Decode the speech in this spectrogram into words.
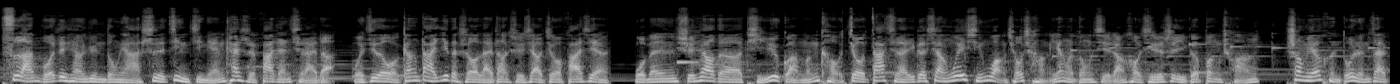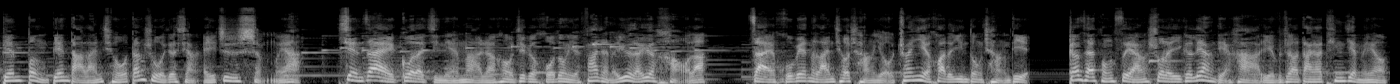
斯兰博这项运动呀，是近几年开始发展起来的。我记得我刚大一的时候来到学校，就发现。我们学校的体育馆门口就搭起来一个像微型网球场一样的东西，然后其实是一个蹦床，上面有很多人在边蹦边打篮球。当时我就想，哎，这是什么呀？现在过了几年嘛，然后这个活动也发展的越来越好了，在湖边的篮球场有专业化的运动场地。刚才冯思阳说了一个亮点哈，也不知道大家听见没有？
